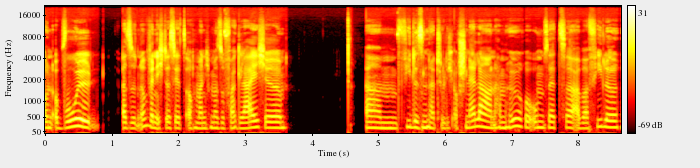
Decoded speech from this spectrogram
und obwohl, also ne, wenn ich das jetzt auch manchmal so vergleiche, ähm, viele sind natürlich auch schneller und haben höhere Umsätze, aber viele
